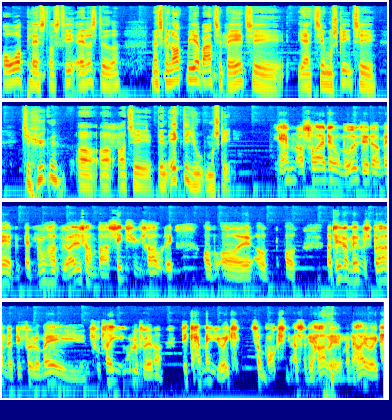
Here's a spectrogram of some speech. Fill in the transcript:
overplastres til alle steder. Man skal nok mere bare tilbage til, ja, til måske til, til hyggen og, og, og til den ægte jul måske. Jamen, og så er der jo noget i det der med, at, at nu har vi jo alle sammen bare sindssygt travlt, ikke? Og, og, øh, og, og, og det der med, hvis børnene de følger med i to-tre juleklænder, det kan man jo ikke som voksen. Altså, det har vi, man har jo ikke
